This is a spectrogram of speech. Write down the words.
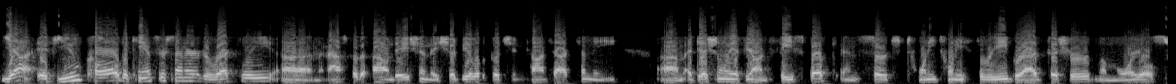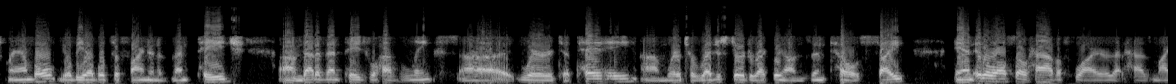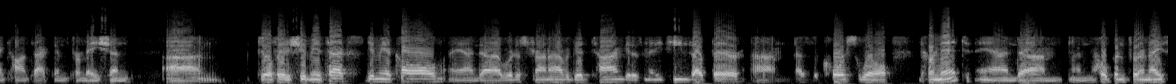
Yeah, if you call the Cancer Center directly um, and ask for the foundation, they should be able to put you in contact to me. Um, additionally, if you're on Facebook and search 2023 Brad Fisher Memorial Scramble, you'll be able to find an event page. Um, that event page will have links uh, where to pay, um, where to register directly on Zintel's site, and it'll also have a flyer that has my contact information. Um, feel free to shoot me a text, give me a call, and uh, we're just trying to have a good time, get as many teams out there um, as the course will permit, and um, I'm hoping for a nice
